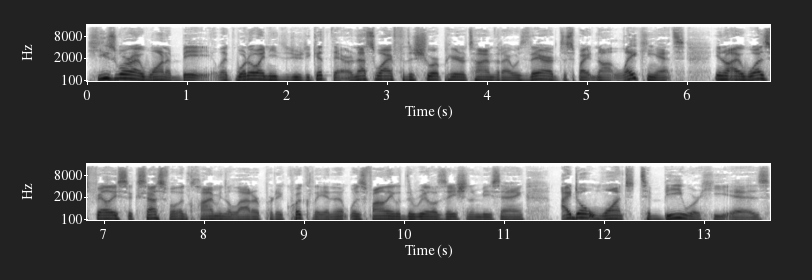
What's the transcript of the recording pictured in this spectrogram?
he's where I want to be. Like, what do I need to do to get there? And that's why for the short period of time that I was there, despite not liking it, you know, I was fairly successful in climbing the ladder pretty quickly. And it was finally with the realization of me saying, I don't want to be where he is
